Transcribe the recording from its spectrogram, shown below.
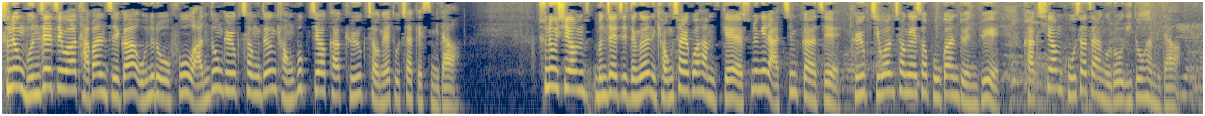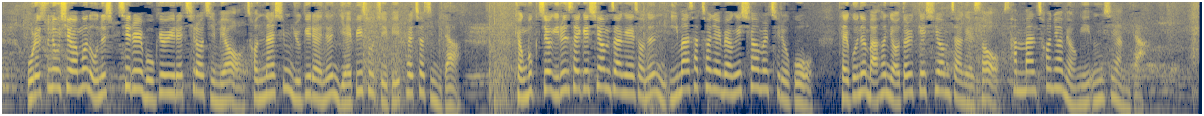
수능 문제지와 답안지가 오늘 오후 안동교육청 등 경북 지역 각 교육청에 도착했습니다. 수능 시험 문제지 등은 경찰과 함께 수능일 아침까지 교육지원청에서 보관된 뒤 각 시험 고사장으로 이동합니다. 올해 수능 시험은 오는 17일 목요일에 치러지며 전날 16일에는 예비 소집이 펼쳐집니다. 경북 지역 73개 시험장에서는 2만 4천여 명이 시험을 치르고 대구는 48개 시험장에서 3만 1천여 명이 응시합니다.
